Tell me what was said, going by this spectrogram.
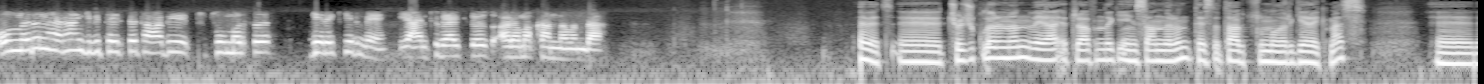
onların herhangi bir teste tabi tutulması gerekir mi? Yani tüberküloz aramak anlamında. Evet, e, çocuklarının veya etrafındaki insanların teste tabi tutulmaları gerekmez. E,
